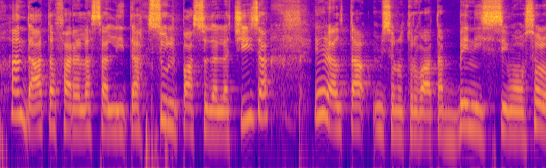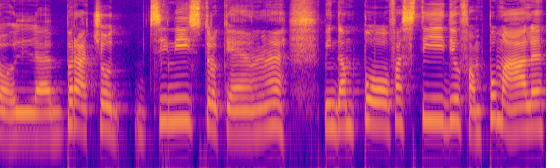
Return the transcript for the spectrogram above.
andata a fare la salita sul passo della Cisa. E in realtà mi sono trovata benissimo solo il braccio sinistro che eh, mi dà un po' fastidio fa un po' male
